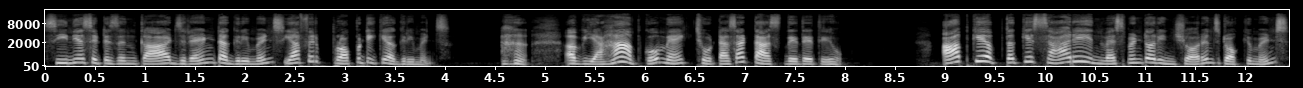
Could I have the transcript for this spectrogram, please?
senior citizen cards rent agreements या फिर प्रॉपर्टी के अग्रीमेंट्स अब यहाँ आपको मैं एक छोटा सा टास्क दे देती हूँ। आपके अब तक के सारे इन्वेस्टमेंट और इंश्योरेंस डॉक्यूमेंट्स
